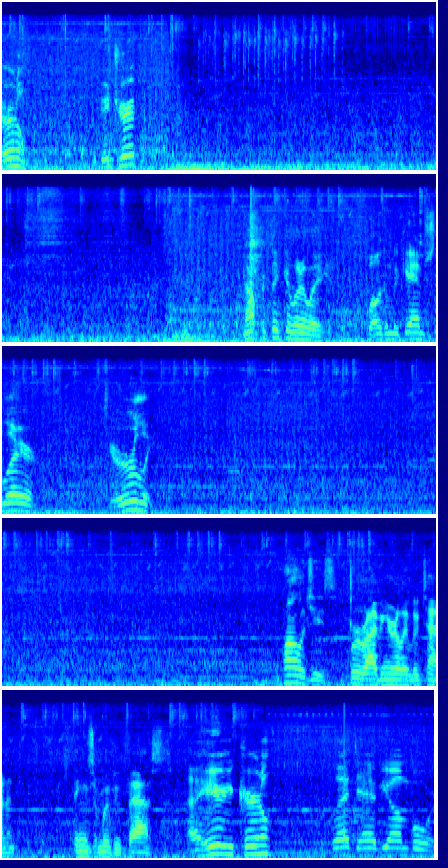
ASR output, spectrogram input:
Colonel, good trip? Not particularly. Welcome to Camp Slayer. You're early. Apologies for arriving early, Lieutenant. Things are moving fast. I hear you, Colonel. Glad to have you on board.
